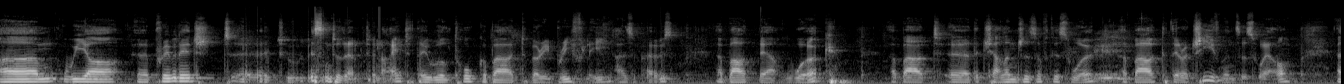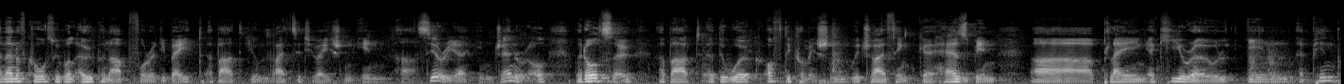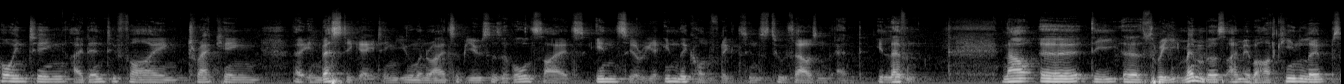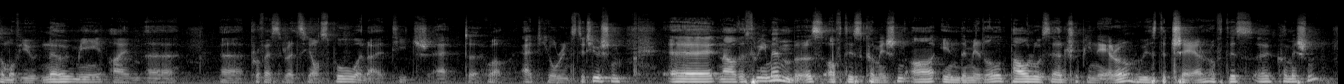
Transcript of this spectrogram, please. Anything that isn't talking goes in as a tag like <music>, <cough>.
Um, we are uh, privileged uh, to listen to them tonight. They will talk about, very briefly, I suppose, about their work, about uh, the challenges of this work, about their achievements as well. And then, of course, we will open up for a debate about the human rights situation in uh, Syria in general, but also about uh, the work of the Commission, which I think uh, has been uh, playing a key role in uh, pinpointing, identifying, tracking, uh, investigating human rights abuses of all sides in Syria in the conflict since 2011. Now, uh, the uh, three members, I'm Eberhard Kienle, some of you know me, I'm a, a professor at Sciences Po and I teach at, uh, well, at your institution. Uh, now, the three members of this commission are in the middle, Paulo Sergio Pinheiro, who is the chair of this uh, commission,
